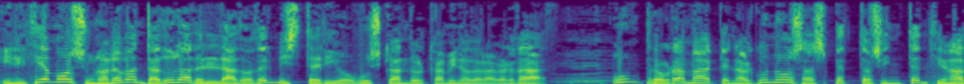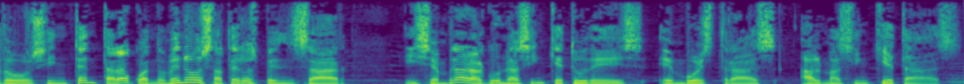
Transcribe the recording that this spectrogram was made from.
Iniciamos una nueva andadura del lado del misterio buscando el camino de la verdad. Un programa que en algunos aspectos intencionados intentará cuando menos haceros pensar y sembrar algunas inquietudes en vuestras almas inquietas.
